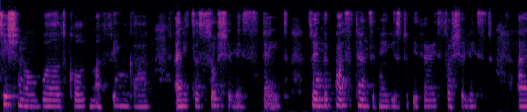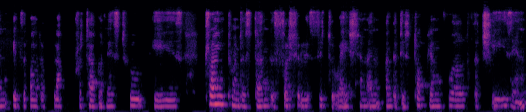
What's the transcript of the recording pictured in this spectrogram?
fictional world called Mafinga, and it's a socialist state. So in the past, Tanzania used to be very socialist, and it's about a black protagonist who is trying to understand the socialist situation and, and the dystopian world that she's in,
